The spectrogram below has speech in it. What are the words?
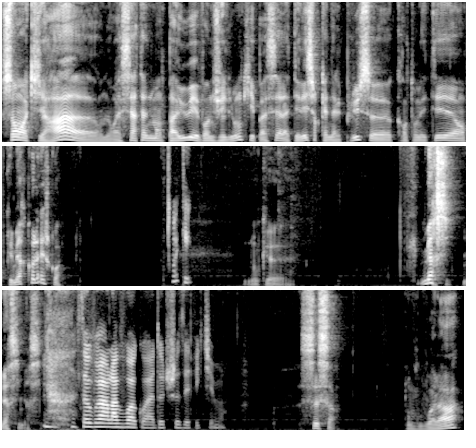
sans Akira, euh, on n'aurait certainement pas eu Evangelion qui est passé à la télé sur Canal Plus quand on était en primaire collège, quoi. Ok. Donc, euh, merci, merci, merci. Ça a ouvert la voie, quoi, à d'autres choses, effectivement. C'est ça. Donc voilà.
